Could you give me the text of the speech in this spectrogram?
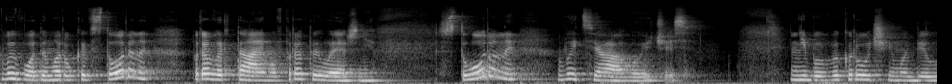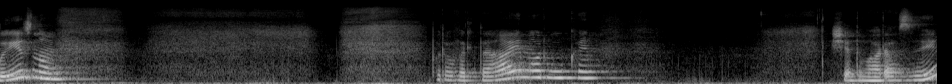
Виводимо руки в сторони, провертаємо в протилежні сторони, витягуючись. Ніби викручуємо білизну. Провертаємо руки. Ще два рази.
